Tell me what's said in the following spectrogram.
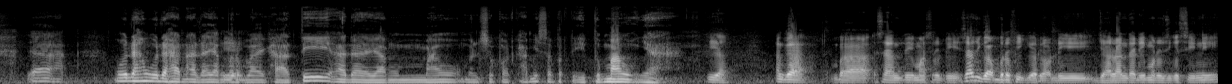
ya mudah-mudahan ada yang berbaik hati ada yang mau mensupport kami seperti itu maunya. Iya. Enggak, Mbak Santi Mas Rudi. Saya juga berpikir kalau di jalan tadi menuju ke sini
